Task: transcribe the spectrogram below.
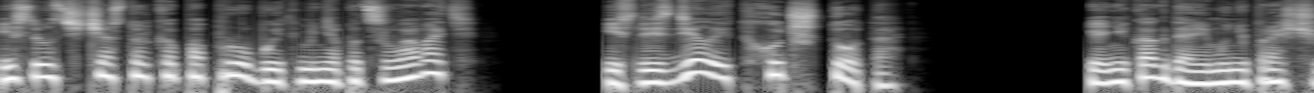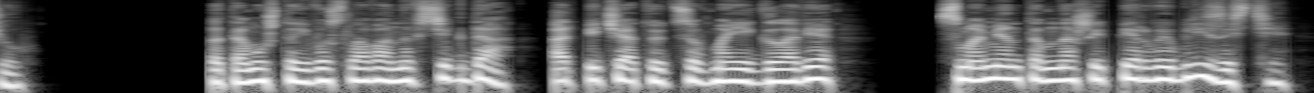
Если он сейчас только попробует меня поцеловать, если сделает хоть что-то, я никогда ему не прощу. Потому что его слова навсегда отпечатаются в моей голове с моментом нашей первой близости —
